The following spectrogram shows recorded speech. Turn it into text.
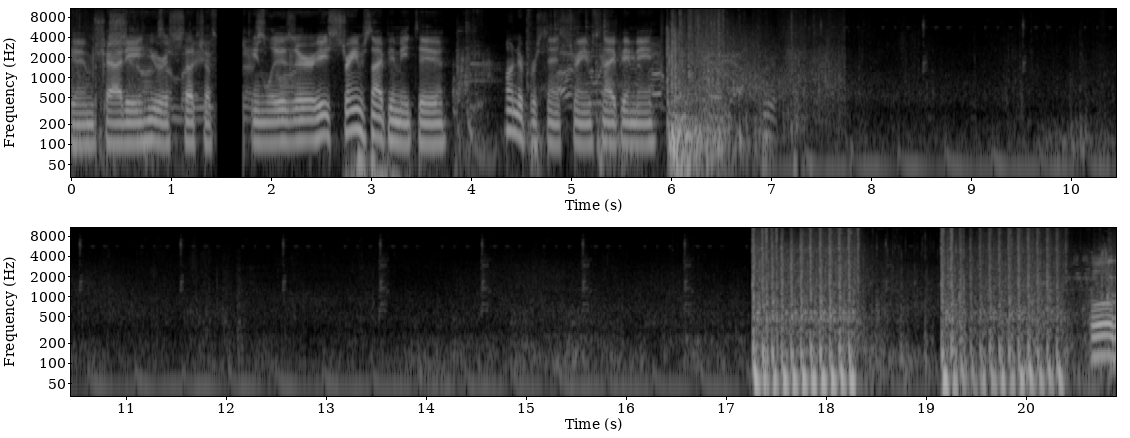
Doom Shotty, you are such a fucking loser. He's stream sniping me too. 100% stream sniping me. Ooh,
